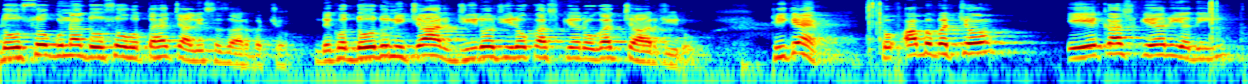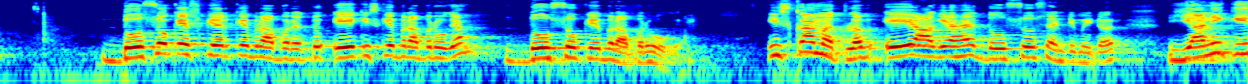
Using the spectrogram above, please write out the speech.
दो सौ गुना दो सौ होता है चालीस हज़ार, बच्चों। देखो, दो दूनी चार, ज़ीरो ज़ीरो का स्क्वेयर होगा चार ज़ीरो। ठीक है? तो अब बच्चों ए का स्क्वायर यदि 200 के स्क्वायर के बराबर है तो ए किसके बराबर हो गया 200 के बराबर हो गया। इसका मतलब ए आ गया है 200 सेंटीमीटर, यानी कि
